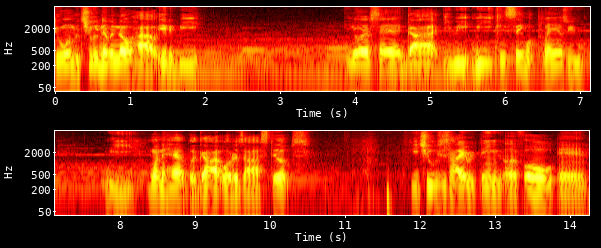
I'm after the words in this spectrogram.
doing, but you would never know how it'd be. You know what I'm saying? God, we we can say what plans we we want to have, but God orders our steps. He chooses how everything unfold, and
